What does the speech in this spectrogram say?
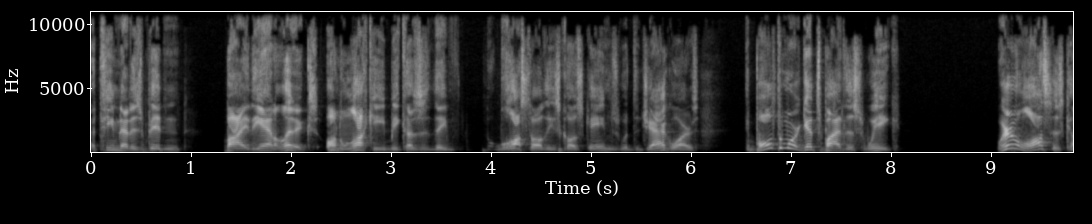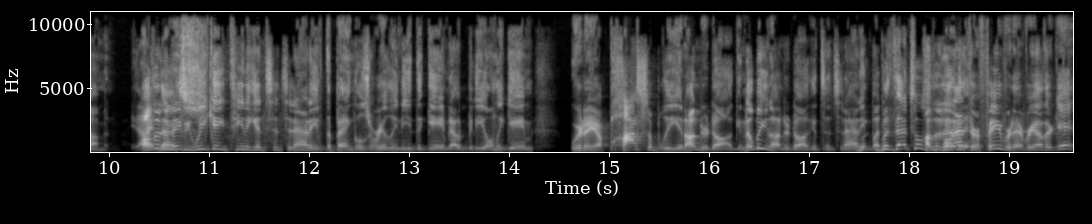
a team that has been by the analytics unlucky because they've lost all these close games with the Jaguars. If Baltimore gets by this week, where are the losses coming? I- Other than maybe Week 18 against Cincinnati, if the Bengals really need the game, that would be the only game where they are possibly an underdog, and they'll be an underdog at Cincinnati. But, But- but that's also other than that, the- they're favored every other game.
